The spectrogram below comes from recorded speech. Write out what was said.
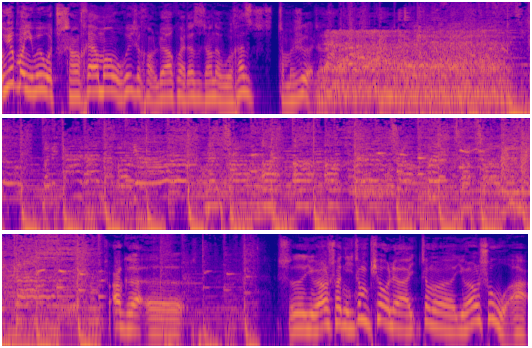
我原本以为我出上寒门我会是很凉快，但是真的我还是这么热，真的。二哥，呃，是有人说你这么漂亮，这么有人说我啊，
